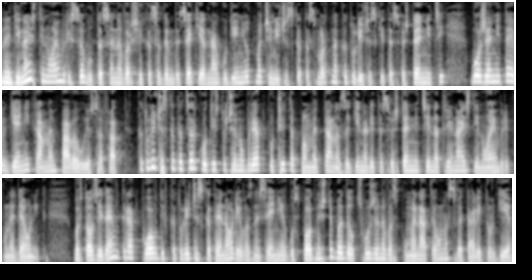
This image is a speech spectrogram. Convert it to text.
На 11 ноември събота се навършиха 71 години от мъченическата смърт на католическите свещеници, блажените Евгений Камен Павел Йосафат. Католическата църква от източен обряд почита памета на загиналите свещеници на 13 ноември понеделник. В този ден в град Пловдив католическата енория Възнесение Господне ще бъде отслужена възпоменателна света литургия.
